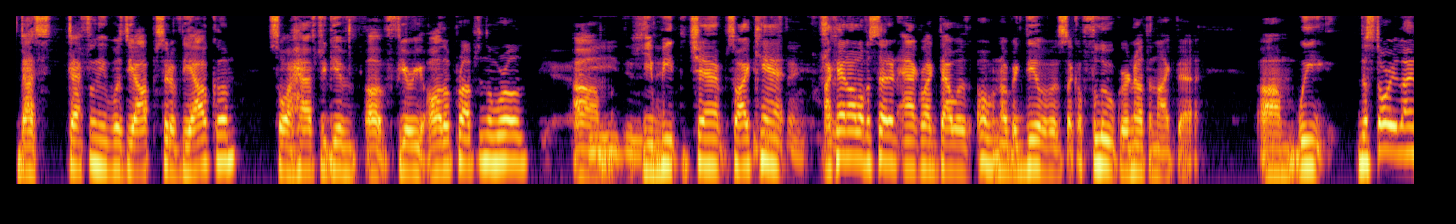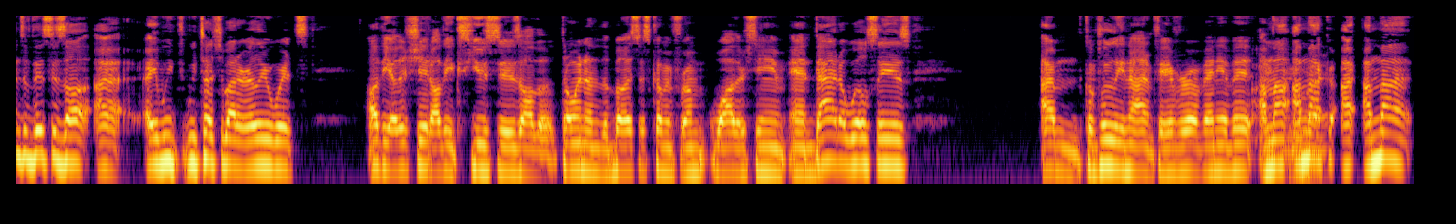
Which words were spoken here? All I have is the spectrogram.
that's definitely was the opposite of the outcome. So I have to give uh, Fury all the props in the world. Um, He he, did his thing. beat the champ, so I can't, thing, I can't all of a sudden act like that was oh no big deal. It was like a fluke or nothing like that. Um, we the storylines of this is all I we we touched about it earlier, where it's all the other shit, all the excuses, all the throwing under the bus is coming from Wilder's team, and that I will say is I'm completely not in favor of any of it. I'm not. I'm not. I, I'm not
